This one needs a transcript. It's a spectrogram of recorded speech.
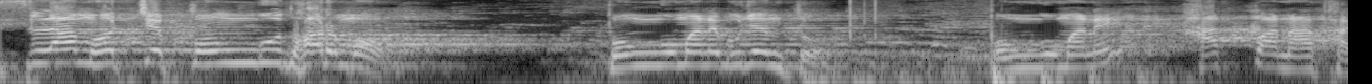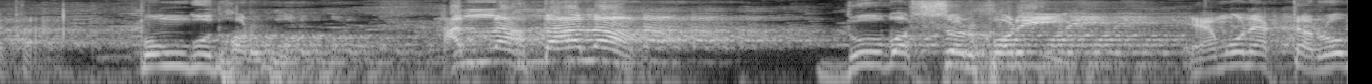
ইসলাম হচ্ছে পঙ্গু ধর্ম। পঙ্গু মানে বুঝেন তো পঙ্গু মানে হাত পা না থাকা, পঙ্গু ধর্ম। আল্লাহ তাআলা দু বৎসর পরেই এমন একটা রোগ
